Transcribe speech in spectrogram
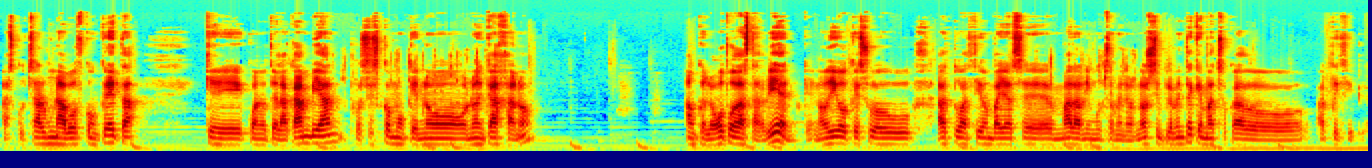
a escuchar una voz concreta que cuando te la cambian, pues es como que no, no encaja, ¿no? Aunque luego pueda estar bien, que no digo que su actuación vaya a ser mala ni mucho menos, ¿no? Simplemente que me ha chocado al principio.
